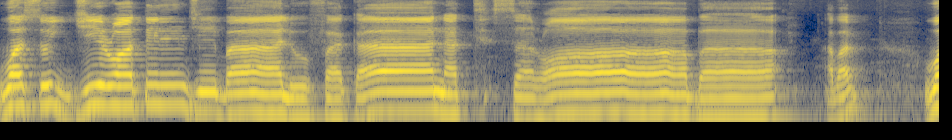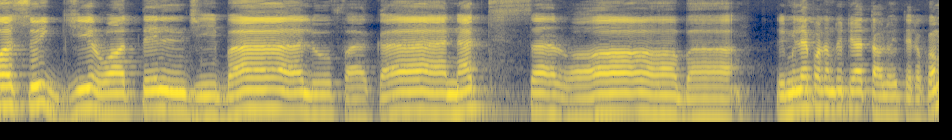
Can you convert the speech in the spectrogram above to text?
ওয়াসুইরাতিল জিবালু ফাকানাত সারাবা আবার وسيرت الجبال فكانت سرابا মিলাই প্রথম দুটি আর তাহলে হইতে এরকম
